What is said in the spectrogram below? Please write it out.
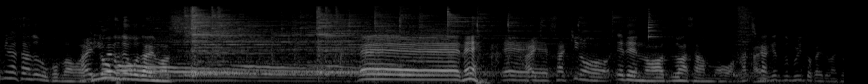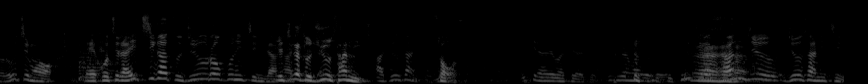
はい、皆さんどうもこんばんは。はいもでございます。えー、ね、えーさっきのエデンの東さんも8ヶ月ぶりとか言ってましたけど、うちも、えー、こちら1月16日に出させ1て月13日。あ、13日、そうそいきなり間違えて。1月30 13日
